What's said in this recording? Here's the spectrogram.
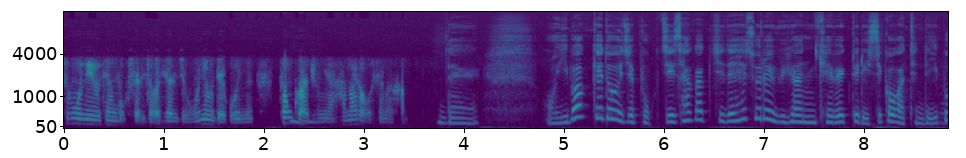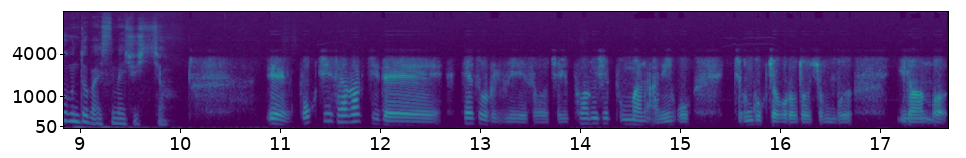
스무니웃 행복센터가 현재 운영되고 있는 성과 음. 중에 하나라고 생각합니다. 네. 어, 이 밖에도 이제 복지 사각지대 해소를 위한 계획들이 있을 것 같은데 이 부분도 말씀해 주시죠. 예, 복지 사각지대 해소를 위해서 저희 포항시뿐만 아니고 전국적으로도 좀뭐 이런 뭐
